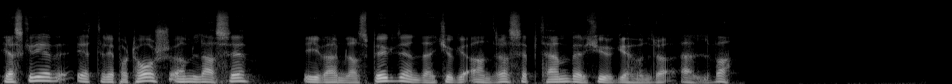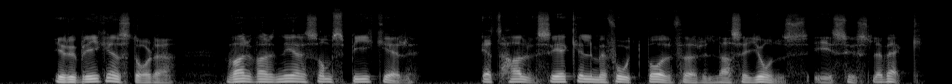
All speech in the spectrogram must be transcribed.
Jag skrev ett reportage om Lasse i Värmlandsbygden den 22 september 2011. I rubriken står det Varvar ner som spiker. Ett halvsekel med fotboll för Lasse Jons i Sysslebäck.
